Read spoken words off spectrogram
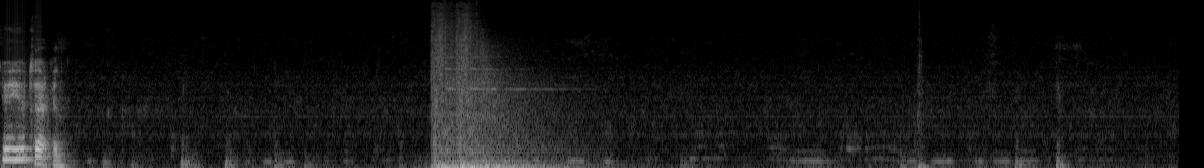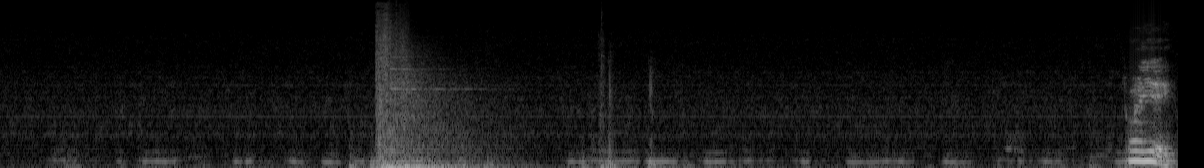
Who are you attacking? Where are you?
